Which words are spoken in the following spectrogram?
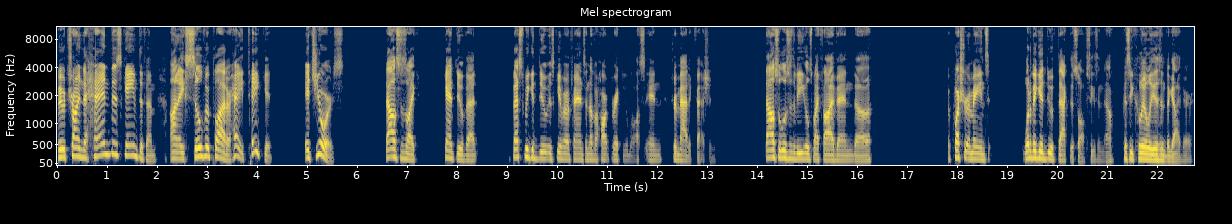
they were trying to hand this game to them on a silver platter, hey, take it. It's yours. Dallas is like, can't do that. Best we could do is give our fans another heartbreaking loss in dramatic fashion. Dallas loses to the Eagles by five, and uh, the question remains: What are they going to do with Dak this offseason now? Because he clearly isn't the guy there.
